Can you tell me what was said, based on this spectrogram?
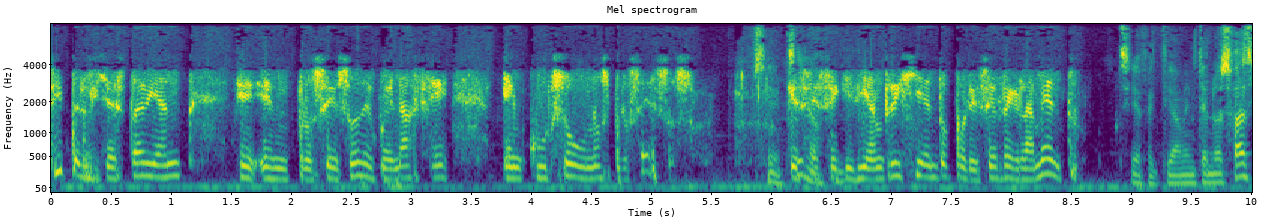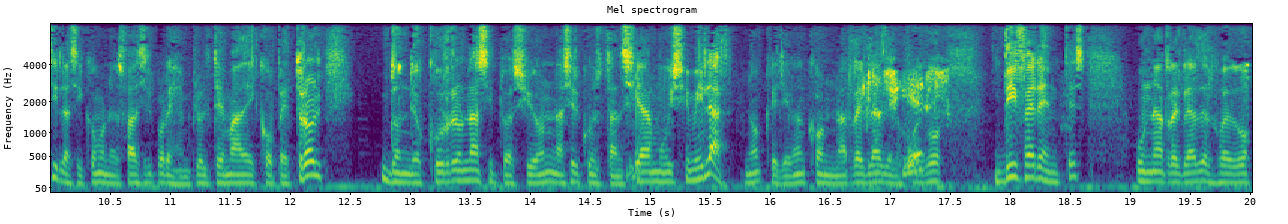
Sí, pero ya estarían eh, en proceso de buena fe en curso unos procesos que se seguirían rigiendo por ese reglamento. Sí, efectivamente no es fácil, así como no es fácil, por ejemplo, el tema de Ecopetrol donde ocurre una situación, una circunstancia muy similar, ¿no? Que llegan con unas reglas del juego diferentes, unas reglas del juego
